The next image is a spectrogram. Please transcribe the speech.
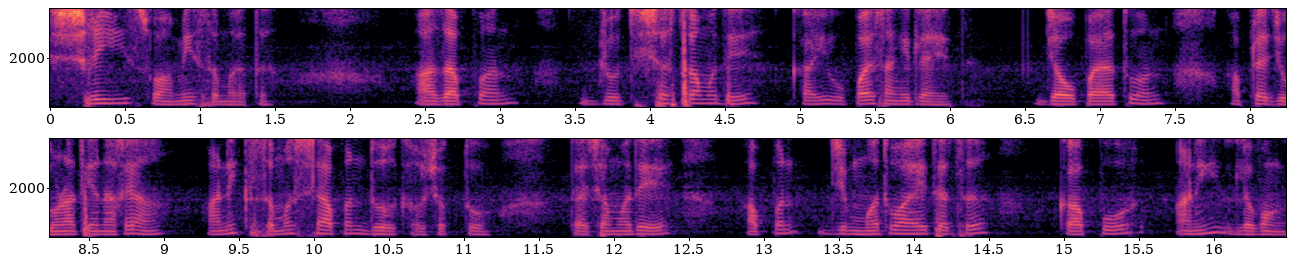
श्री स्वामी समर्थ. आज आपण ज्योतिषशास्त्रामध्ये काही उपाय सांगितले आहेत ज्या उपायातून आपल्या जीवनात येणाऱ्या अनेक समस्या आपण दूर करू शकतो. त्याच्यामध्ये आपण जे महत्त्व आहे त्याचं कापूर आणि लवंग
